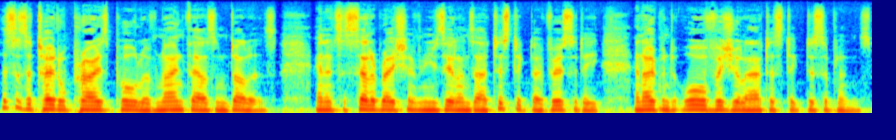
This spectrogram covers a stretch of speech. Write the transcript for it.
This is a total prize pool of $9,000 and it's a celebration of New Zealand's artistic diversity and open to all visual artistic disciplines.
